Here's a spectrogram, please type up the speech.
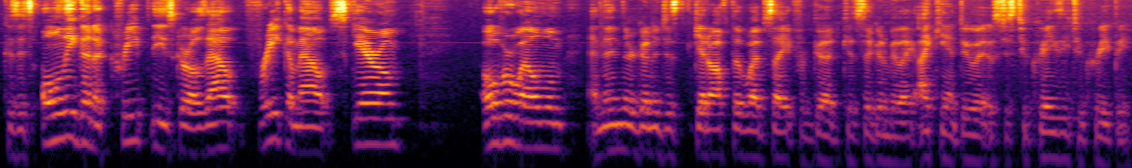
because it's only going to creep these girls out, freak them out, scare them, overwhelm them, and then they're going to just get off the website for good because they're going to be like, I can't do it. It's just too crazy, too creepy.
